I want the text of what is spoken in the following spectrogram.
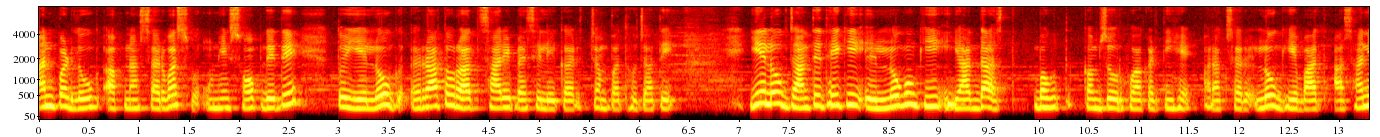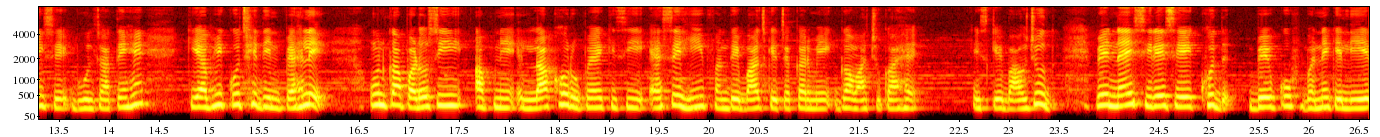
अनपढ़ लोग अपना सर्वस्व उन्हें सौंप देते तो ये लोग रातों रात सारे पैसे लेकर चंपत हो जाते। ये लोग जानते थे कि लोगों की याददाश्त बहुत कमज़ोर हुआ करती है, और अक्सर लोग ये बात आसानी से भूल जाते हैं कि अभी कुछ ही दिन पहले उनका पड़ोसी अपने लाखों रुपए किसी ऐसे ही फंदेबाज के चक्कर में गंवा चुका है। इसके बावजूद वे नए सिरे से खुद बेवकूफ़ बनने के लिए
